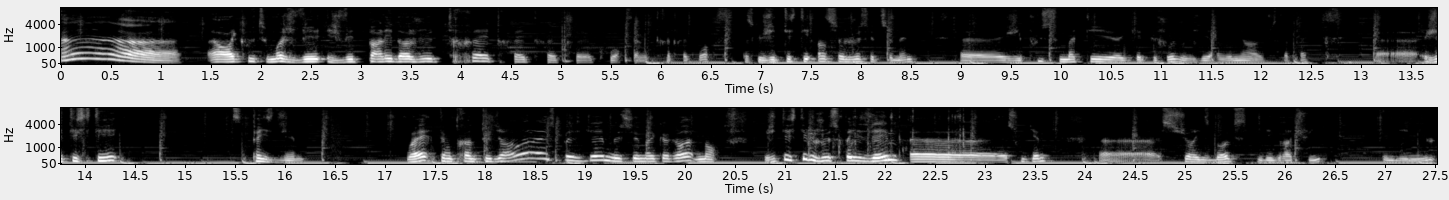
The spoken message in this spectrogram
Ah Alors écoute, moi je vais, je vais te parler d'un jeu très très très très court. Ça va être très très court parce que j'ai testé un seul jeu cette semaine. Euh, j'ai plus maté euh, quelque chose, donc je vais y revenir juste après. Euh, j'ai testé Space Jam. Ouais, t'es en train de te dire ouais Space Jam, mais c'est Michael Jordan. Non, j'ai testé le jeu Space Jam euh, ce week-end euh, sur Xbox. Il est gratuit et il est nul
